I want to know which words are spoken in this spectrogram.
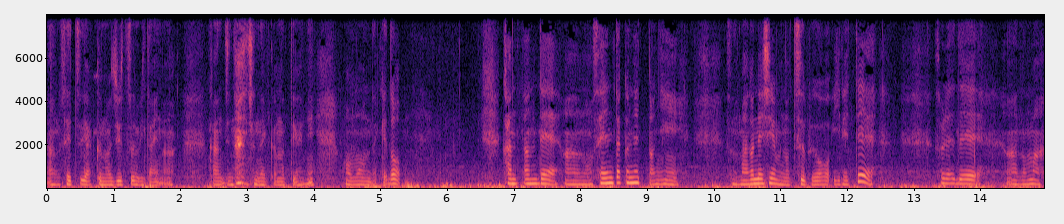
あの節約の術みたいな感じなんじゃないかなっていうふうに思うんだけど簡単であの洗濯ネットにそのマグネシウムの粒を入れてそれであのまあ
